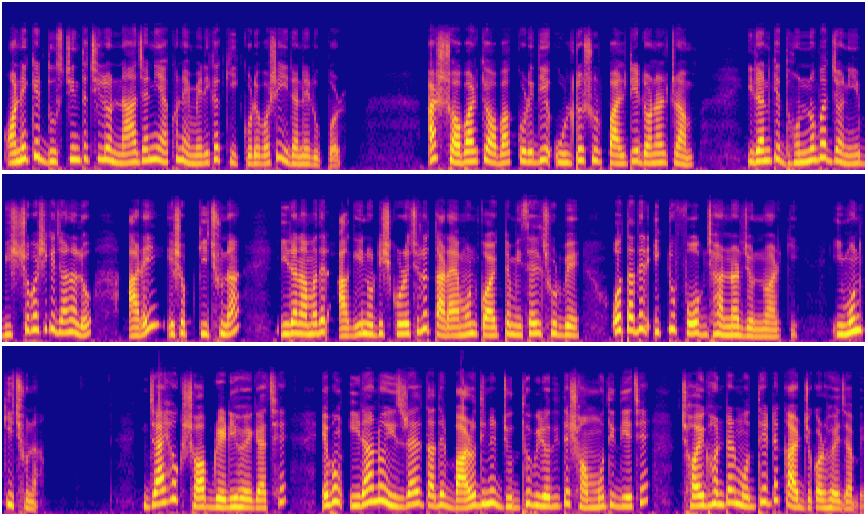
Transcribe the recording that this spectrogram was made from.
অনেকের দুশ্চিন্তা ছিল না জানি এখন আমেরিকা কি করে বসে ইরানের উপর। আর সবারকে অবাক করে দিয়ে উল্টো সুর পাল্টিয়ে ডোনাল্ড ট্রাম্প। ইরানকে ধন্যবাদ জানিয়ে বিশ্ববাসীকে জানালো, আরে, এসব কিছু না। ইরান আমাদের আগেই নোটিশ করেছিল তারা এমন কয়েকটা মিসাইল ছুড়বে ও তাদের একটু ফোপ ঝাড়নার জন্য আর কি। ইমন কিছু না। যাই হোক সব রেডি হয়ে গেছে এবং ইরান ও ইসরায়েল তাদের বারো দিনের যুদ্ধবিরোধীতে সম্মতি দিয়েছে, ছয় ঘণ্টার মধ্যে এটা কার্যকর হয়ে যাবে।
